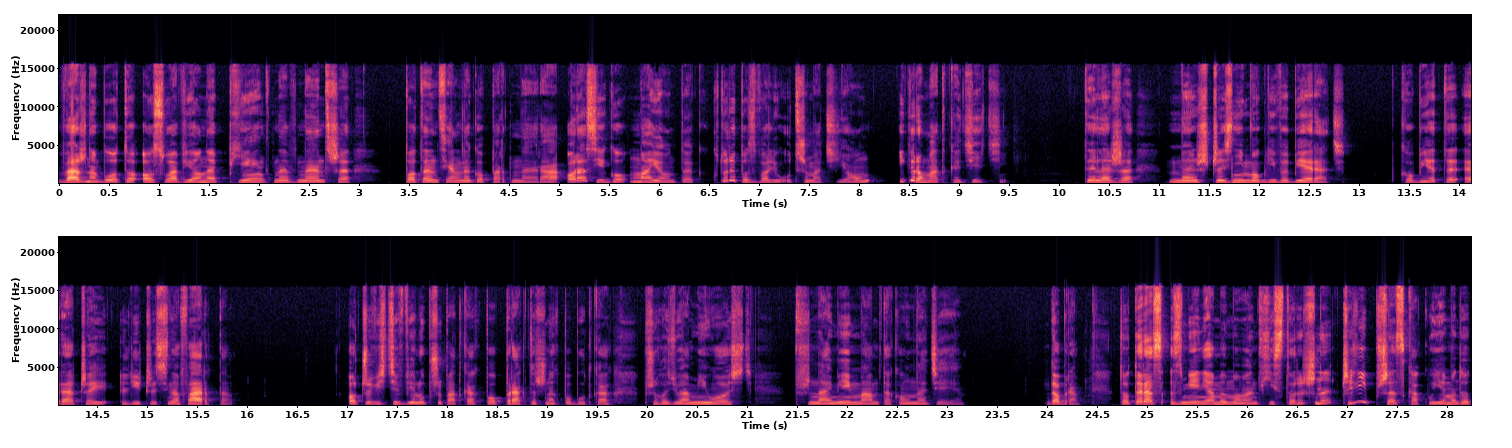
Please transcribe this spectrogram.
ważne było to osławione, piękne wnętrze potencjalnego partnera oraz jego majątek, który pozwolił utrzymać ją i gromadkę dzieci. Tyle, że mężczyźni mogli wybierać, kobiety raczej liczyć na farta. Oczywiście w wielu przypadkach po praktycznych pobudkach przychodziła miłość, przynajmniej mam taką nadzieję. Dobra, to teraz zmieniamy moment historyczny, czyli przeskakujemy do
